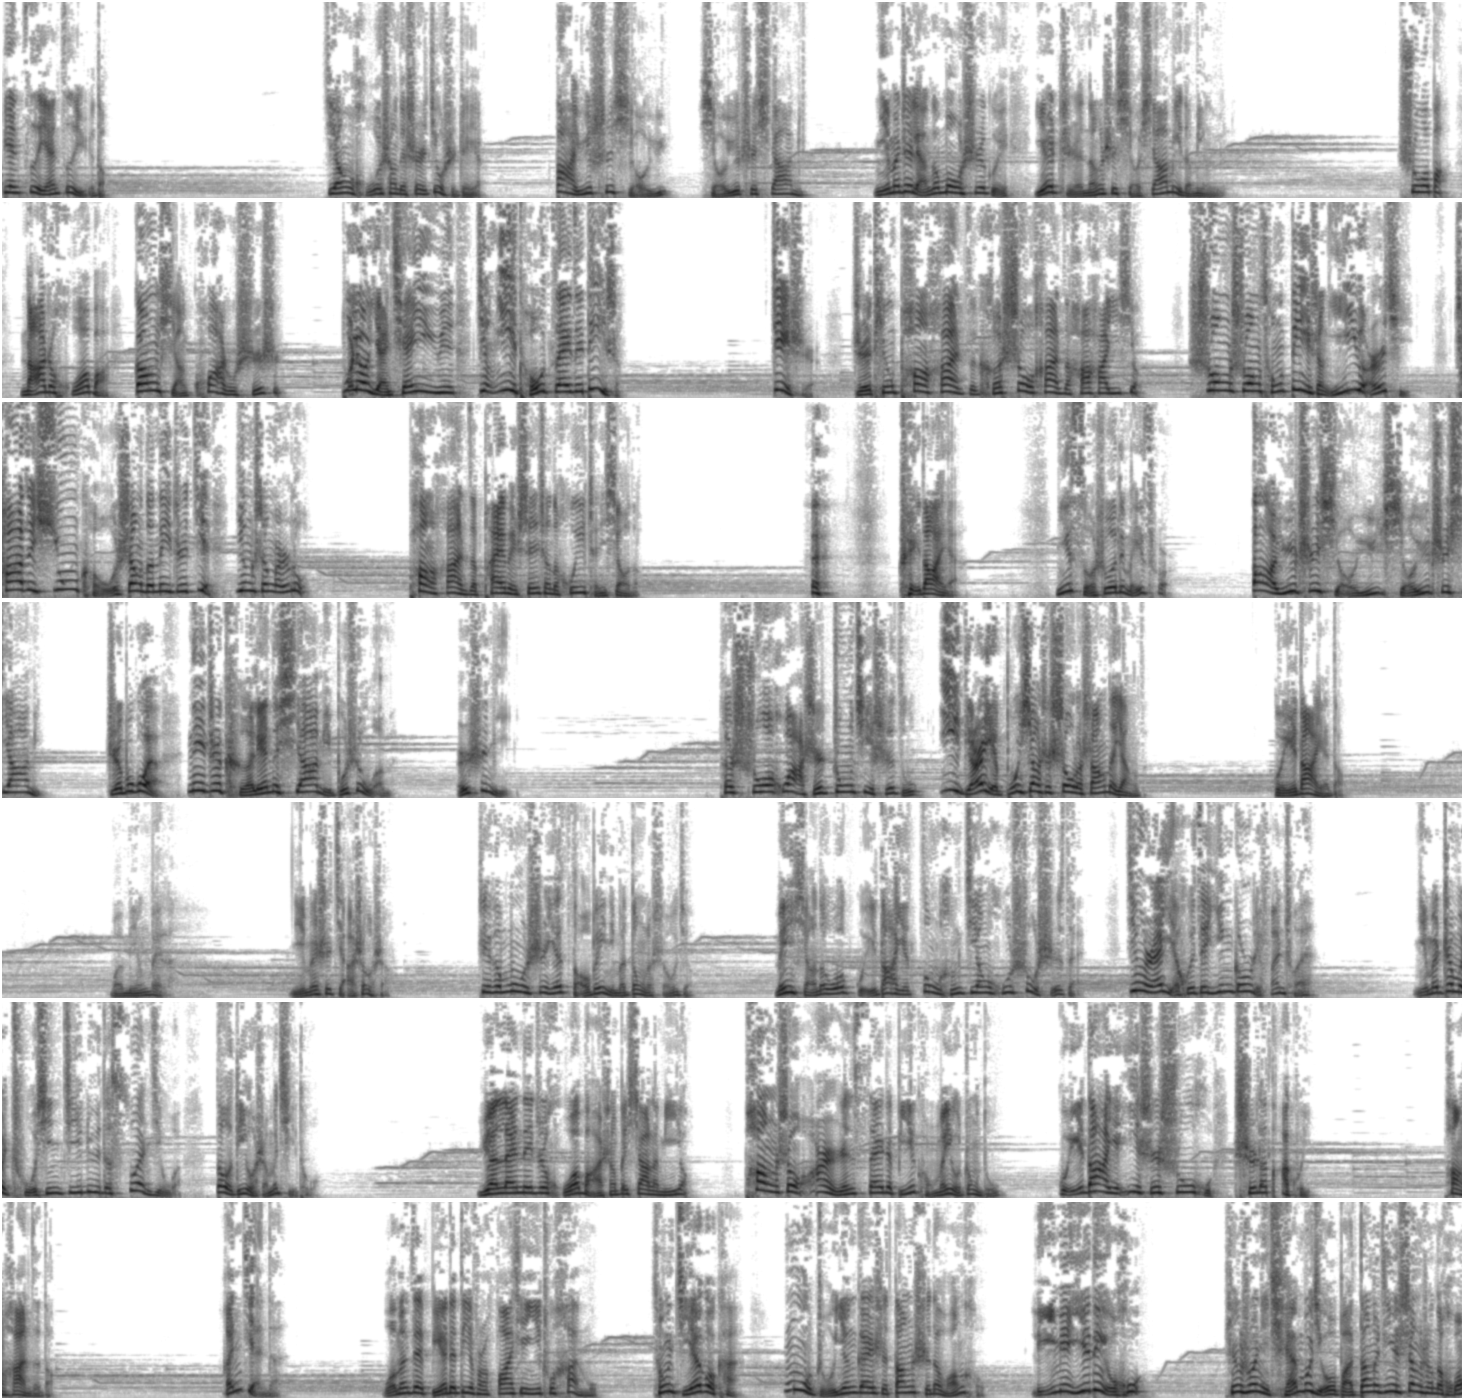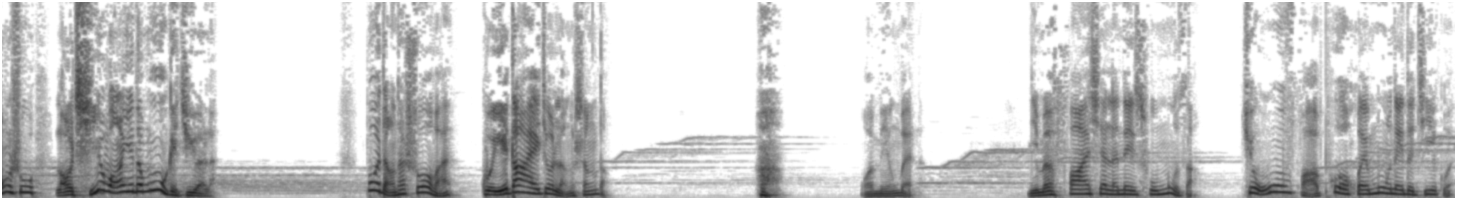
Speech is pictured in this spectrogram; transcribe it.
便自言自语道：“江湖上的事就是这样，大鱼吃小鱼，小鱼吃虾米。你们这两个冒失鬼也只能是小虾米的命运。”说罢，拿着火把，刚想跨入石室，不料眼前一晕，竟一头栽在地上。这时，只听胖汉子和瘦汉子哈哈一笑。双双从地上一跃而起，插在胸口上的那支箭应声而落。胖汉子拍拍身上的灰尘，笑道：“ 鬼大爷，你所说的没错，大鱼吃小鱼，小鱼吃虾米。只不过呀，那只可怜的虾米不是我们，而是你。”他说话时中气十足，一点也不像是受了伤的样子。鬼大爷道：“我明白了，你们是假受伤，这个墓室也早被你们动了手脚。没想到我鬼大爷纵横江湖数十载，竟然也会在阴沟里翻船。你们这么处心积虑的算计我，到底有什么企图？”原来那只火把上被下了迷药，胖瘦二人塞着鼻孔没有中毒，鬼大爷一时疏忽吃了大亏。胖汉子道：“很简单，我们在别的地方发现一处汉墓，从结构看，墓主应该是当时的王侯，里面一定有货。听说你前不久把当今圣上的皇叔老齐王爷的墓给掘了。”不等他说完。鬼大爷就冷声道：“啊，我明白了，你们发现了那处墓葬，却无法破坏墓内的机关，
